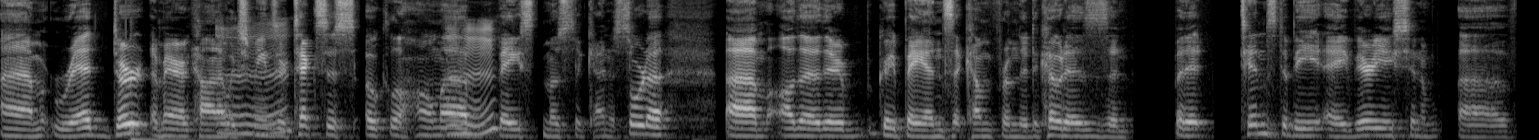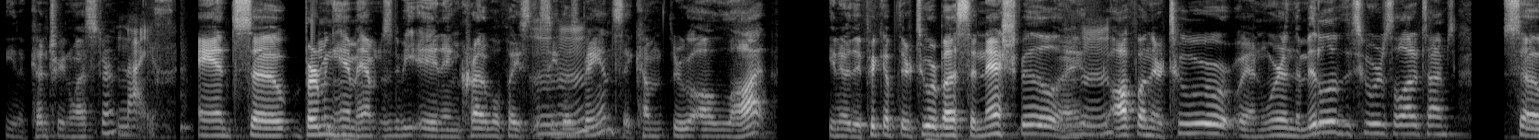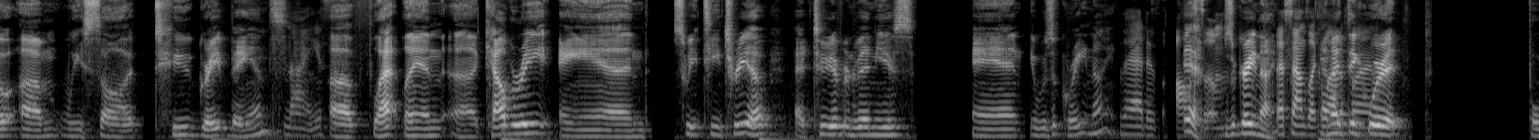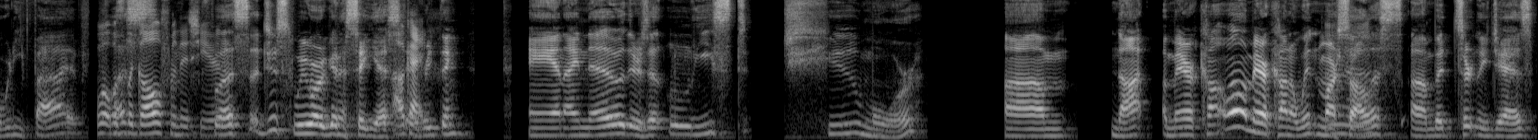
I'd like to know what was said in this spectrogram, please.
um, red dirt Americana, which means they're Texas, Oklahoma Mhm. based, mostly kind of sort of. Um, although they're great bands that come from the Dakotas, and but it tends to be a variation of, of you know country and western. Nice. And so Birmingham happens to be an incredible place to see those Mhm. bands. They come through a lot. You know, they pick up their tour bus in Nashville and Mhm. off on their tour, and we're in the middle of the tours a lot of times. So um, we saw two great bands Nice. uh, Flatland uh, Cavalry and Sweet Tea Trio at two different venues. And it was a great night. that is Yeah, awesome. it was a great night. that sounds like a and I think fun. we're at 45. What was the goal for this year? Plus, uh, just we were going to say yes Okay. to everything. And I know there's at least two more. Um, not Americana. Well, Americana, Wynton Mm-hmm. Marsalis, um, but certainly jazz.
